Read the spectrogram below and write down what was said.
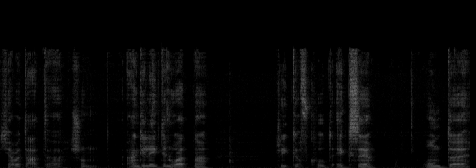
Ich habe Data schon angelegt, den Ordner. Klicke auf Code Exe und der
